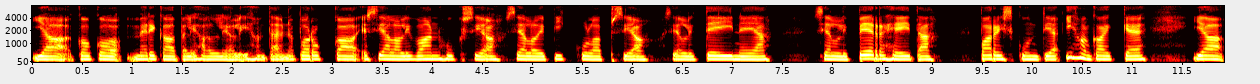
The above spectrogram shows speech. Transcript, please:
ja koko merikaapelihalli oli ihan täynnä porukkaa. Ja siellä oli vanhuksia, siellä oli pikkulapsia, siellä oli teinejä, siellä oli perheitä, pariskuntia, ihan kaikkea. Ja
